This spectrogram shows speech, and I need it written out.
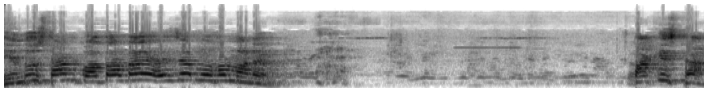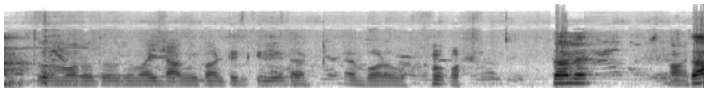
হিন্দুস্তান কথাটাই হয়েছে মুসলমানের। পাকিস্তান। তোর মতো তো ভাই দামি কন্টেন্ট ক্রিয়েটার বড় তাহলে তা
